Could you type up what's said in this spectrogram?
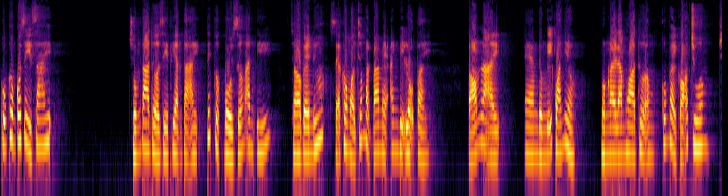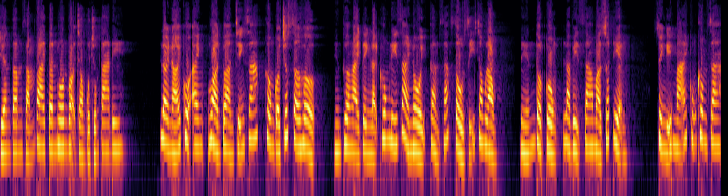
cũng không có gì sai. Chúng ta thừa dịp hiện tại tích cực bồi dưỡng ăn ý, trở về nước sẽ không ở trước mặt ba mẹ anh bị lộ tẩy. Tóm lại, em đừng nghĩ quá nhiều, một ngày làm hòa thượng cũng phải gõ chuông, chuyên tâm sắm vai tân hôn vợ chồng của chúng ta đi. Lời nói của anh hoàn toàn chính xác, không có chút sơ hở, nhưng Thương Hải Tình lại không lý giải nổi cảm giác xấu dĩ trong lòng, đến đột cùng là vì sao mà xuất hiện. Suy nghĩ mãi cũng không ra,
